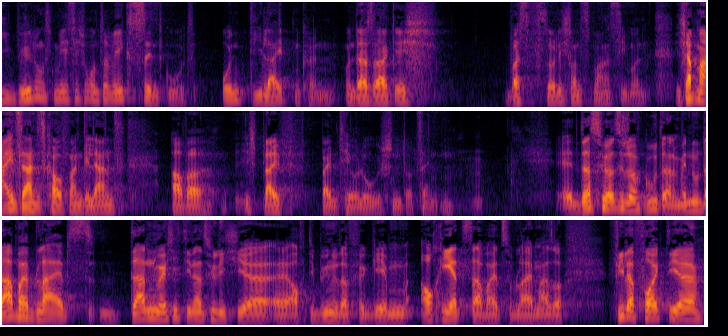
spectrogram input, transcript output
die bildungsmäßig unterwegs sind gut und die leiten können. Und da sage ich, was soll ich sonst machen, Simon? Ich habe mal Einzelhandelskaufmann gelernt, aber ich bleibe beim theologischen Dozenten. Äh, das hört sich doch gut an. Wenn du dabei bleibst, dann möchte ich dir natürlich hier äh, auch die Bühne dafür geben, auch jetzt dabei zu bleiben. Also viel Erfolg dir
